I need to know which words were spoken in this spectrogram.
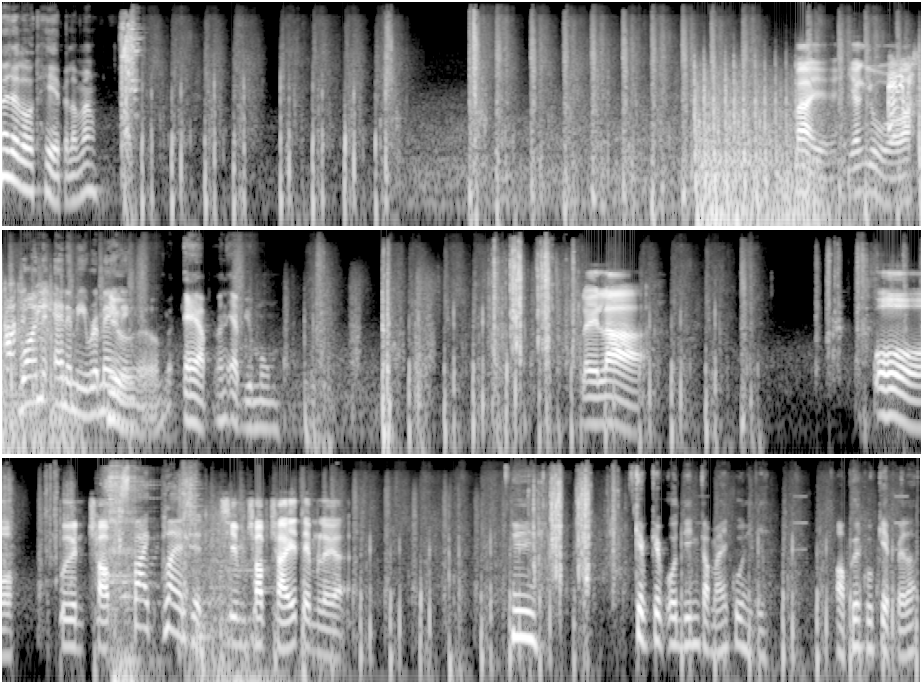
น่าจะโรเทตไปแล้วมั้ง ไม่ยังอยู่เหรอวะ One enemy อยู่ remaining. เออแอบมันแอบอยู่มุม ไล่ล่า โอ้โหปืนช็อป Spike planted. ชิมช็อปใช้เต็มเลยอะนี่ เก็บเก็บโอดินกลับมาให้กูหน่อยดิอ๋อเพื่อนกูเก็บไปแล้ว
